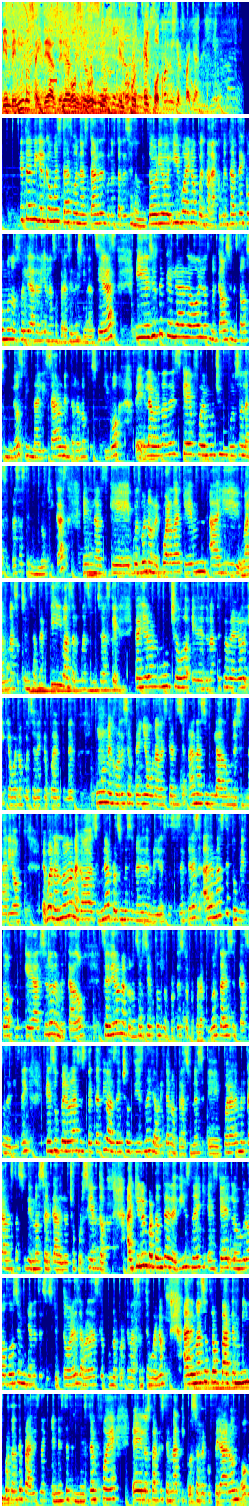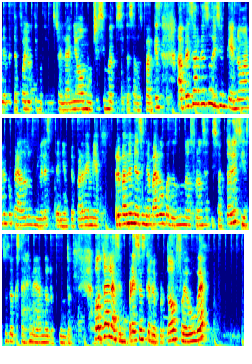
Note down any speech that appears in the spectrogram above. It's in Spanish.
Bienvenidos a Ideas de Negocios, el, pod, Con Miguel Payares. ¿Qué tal Miguel? ¿Cómo estás? Buenas tardes, buenas tardes al auditorio. Y bueno, pues nada, comentarte cómo nos fue el día de hoy en las operaciones financieras y decirte que el día de hoy los mercados en Estados Unidos finalizaron en terreno positivo. Eh, la verdad es que fue mucho impulso de las empresas tecnológicas en las que, pues bueno, recuerda que hay algunas opciones atractivas, algunas emisoras que cayeron mucho eh, durante febrero y que bueno, pues se ve que pueden tener un mejor desempeño una vez que han, han asimilado un escenario eh, bueno, no lo han acabado de asimilar, pero es un escenario de mayores tasas de interés. Además, te comento que al cierre de mercado se dieron a conocer ciertos reportes corporativos, tal es el caso de Disney, que superó las expectativas. De hecho, Disney ahorita en operaciones eh, fuera de mercado está subiendo cerca del 8%. Aquí lo importante de Disney es que logró 12 millones de suscriptores. La verdad es que fue un reporte bastante bueno. Además, otra parte muy importante para Disney en este trimestre fue eh, los parques temáticos. Se recuperaron, obviamente fue el último trimestre del año, muchísimas visitas a los parques. A pesar de eso, dicen que no han recuperado los niveles que tenían prepandemia. Prepandemia, sin embargo, pues los números fueron satisfactorios y esto es lo que está generando el repunto. Otra de las empresas que reportó fue Uber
